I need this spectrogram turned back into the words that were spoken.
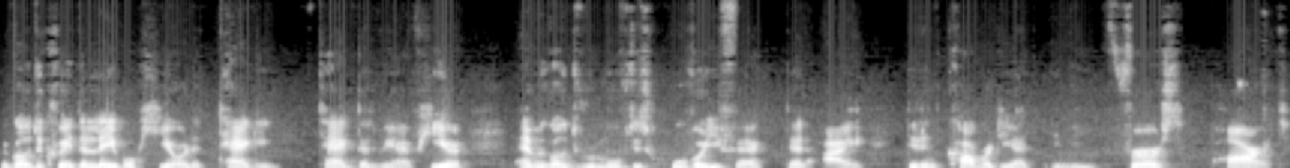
We're going to create the label here or the tagging tag that we have here and we're going to remove this hover effect that I didn't cover yet in the first part.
